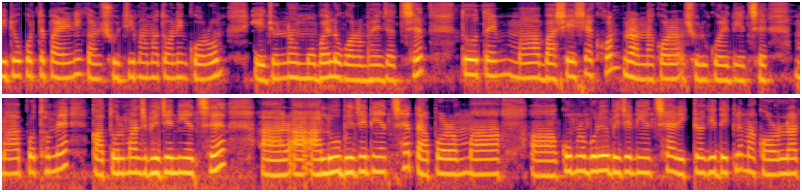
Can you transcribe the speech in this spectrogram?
ভিডিও করতে পারিনি, কারণ সূর্যি মামা তো অনেক গরম এই জন্য মোবাইলও গরম হয়ে যাচ্ছে। তো তাই মা বাসে এসে এখন রান্না করা শুরু করে দিয়েছে। মা প্রথমে কাতল মাছ ভেজে নিয়েছে আর আলু ভেজে নিয়েছে, তারপর মা কুমড়ো বড়িও ভেজে নিয়েছে। আর একটু আগে দেখলে মা করলার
